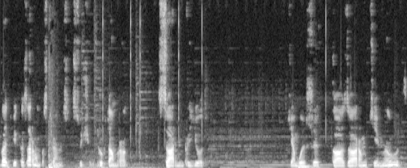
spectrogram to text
давай две казармы построим в случае вдруг там враг с армией придет чем больше казарм тем и лучше.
